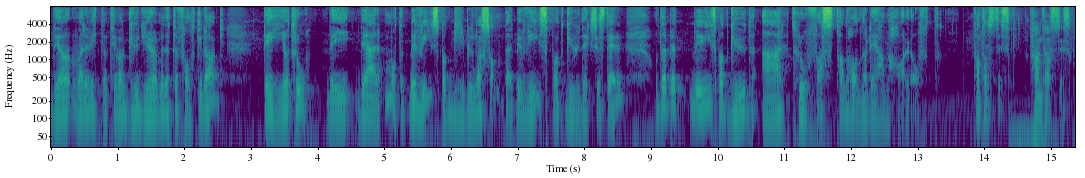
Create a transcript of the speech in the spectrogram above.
det å være vitne til hva Gud gjør med dette folket i dag, det gir jo tro. Det, det, er på en måte et bevis på at Bibelen er sann. Det er et bevis på at Gud eksisterer. Og det er et bevis på at Gud er trofast. Han holder det han har lovt. Fantastisk. Fantastisk.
